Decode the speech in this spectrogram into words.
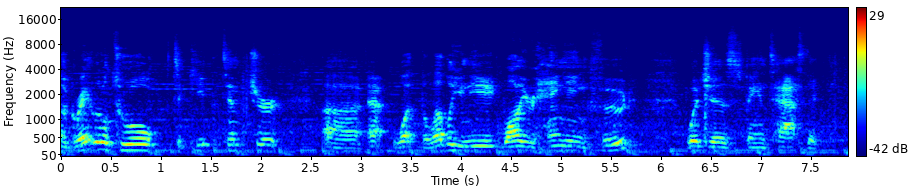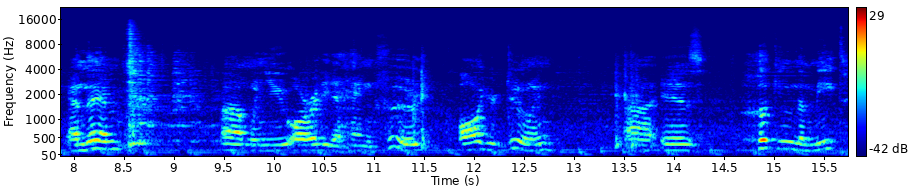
a great little tool to keep the temperature uh, at what the level you need while you're hanging food, which is fantastic. And then um, when you are ready to hang food, all you're doing uh, is hooking the meat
